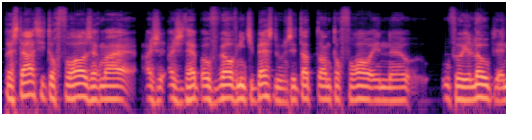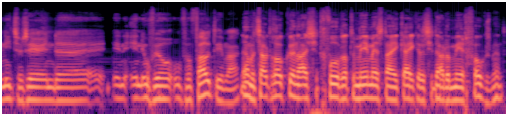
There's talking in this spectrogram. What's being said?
prestatie toch vooral, zeg maar, als je, als je het hebt over wel of niet je best doen, zit dat dan toch vooral in eh, hoeveel je loopt en niet zozeer in, de, in, in hoeveel, hoeveel fouten je maakt. Nou, maar het zou toch ook kunnen als je het gevoel hebt dat er meer mensen naar je kijken, dat je daardoor meer gefocust bent.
